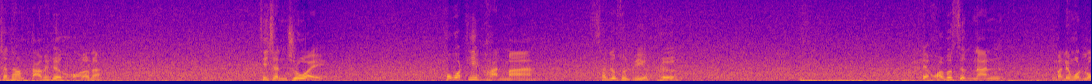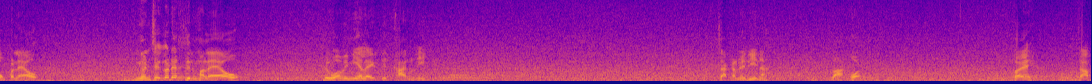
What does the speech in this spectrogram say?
ฉันทำตามที่เธอขอแล้วนะ ที่ฉันช่วย เพราะว่าที่ผ่านมาฉันรู้สึกดีกับเธอ แต่ความรู้สึกนั้นมันได้หมดลงไปแล้ว เงินฉันก็ได้คืนมาแล้ว ถือว่าไม่มีอะไรติดค้างกันอีก จากกันได้ดีนะ ลาก่อน เฮ้ยกลับ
